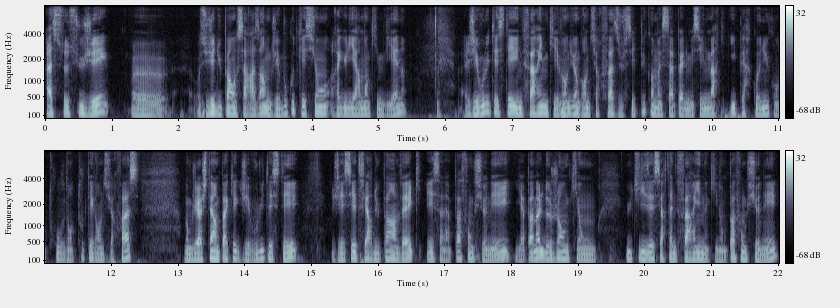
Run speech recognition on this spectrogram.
À ce sujet, au sujet du pain au sarrasin, j'ai beaucoup de questions régulièrement qui me viennent. J'ai voulu tester une farine qui est vendue en grande surface, je ne sais plus comment elle s'appelle, mais c'est une marque hyper connue qu'on trouve dans toutes les grandes surfaces. Donc j'ai acheté un paquet que j'ai voulu tester. J'ai essayé de faire du pain avec et ça n'a pas fonctionné. Il y a pas mal de gens qui ont utilisé certaines farines qui n'ont pas fonctionné.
